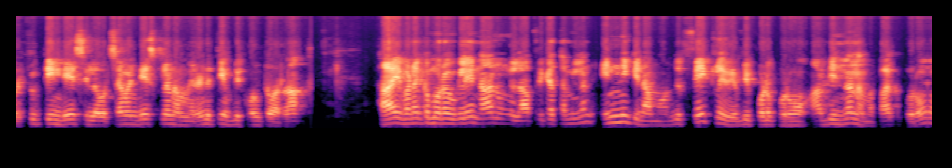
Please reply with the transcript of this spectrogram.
ஒரு ஃபிஃப்டீன் டேஸ் இல்ல ஒரு செவன் டேஸ்க்குள்ள நம்ம ரெண்டுத்தையும் எப்படி கொண்டு வரலாம்? ஹாய் வணக்கம் உறவுகளே. நான் உங்கள் ஆப்பிரிக்கா தமிழன். இன்னைக்கு நம்ம வந்து ஃபேக் லைவ் எப்படி போட போறோம் அப்படின்னு தான் நம்ம பார்க்க போறோம்.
